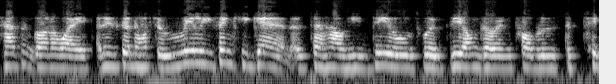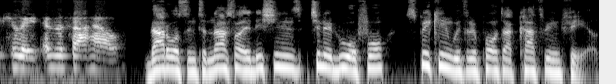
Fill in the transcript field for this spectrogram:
hasn't gone away, and he's going to have to really think again as to how he deals with the ongoing problems, particularly in the Sahel. That was International Edition's Chinedu Offor speaking with reporter Catherine Field.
